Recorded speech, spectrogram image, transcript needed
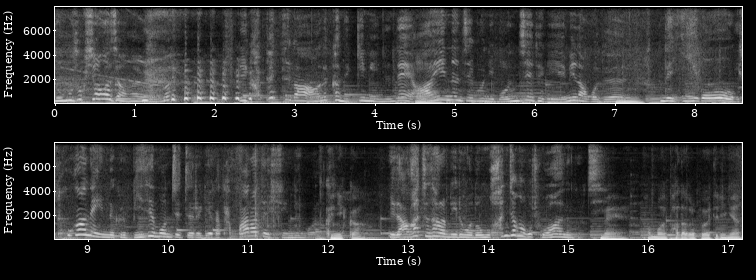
너무 속 시원하지 않아요, 여러분? 이 카페트가 아늑한 느낌이 있는데 어. 아이 있는 집은 이 먼지에 되게 예민하거든. 음. 근데 이거 속 안에 있는 그런 미세먼지들을 얘가 다 빨아들일 수 있는 거야. 그니까 이 나 같은 사람들 이런 거 너무 환장하고 좋아하는 거지. 네 한번 바닥을 보여드리면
